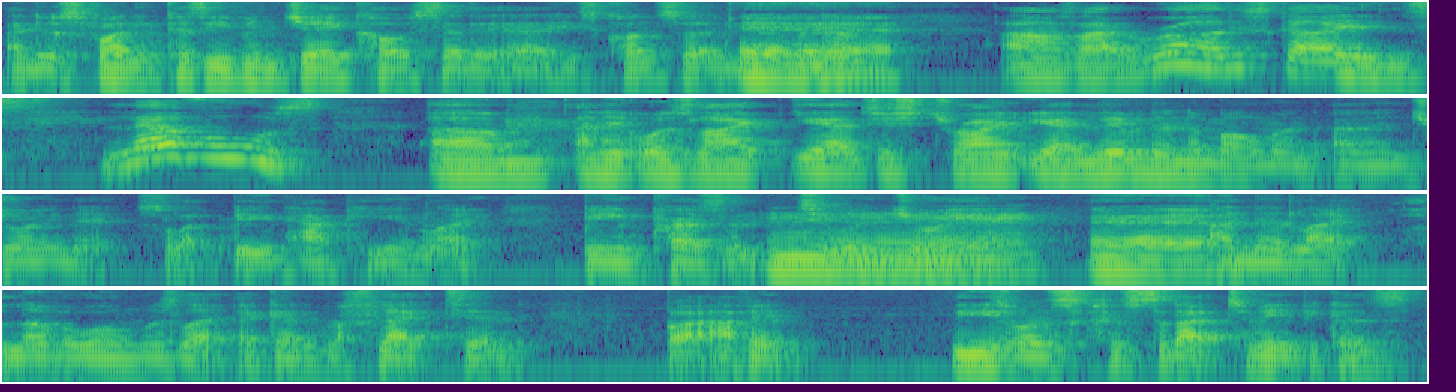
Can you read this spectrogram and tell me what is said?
And it was funny because even J. Cole said it at his concert in Yeah, Birmingham. yeah, I was like, raw, this guy is levels. Um, and it was like, yeah, just try, yeah, living in the moment and enjoying it. So like being happy and like being present to enjoy it. Mm. Yeah. And then like another one was like again reflecting. But I think these ones of stood out to me because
